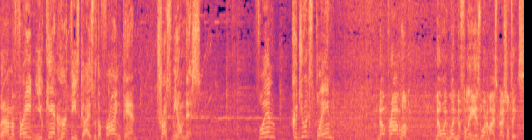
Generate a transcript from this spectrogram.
but I'm afraid you can't hurt these guys with a frying pan. Trust me on this. Flynn, could you explain? No problem. Knowing when to flee is one of my specialties.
